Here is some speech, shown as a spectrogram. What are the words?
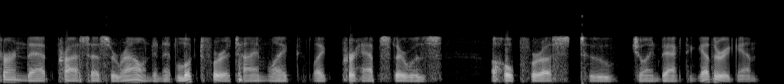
turn that process around. And it looked for a time like, like perhaps there was a hope for us to join back together again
